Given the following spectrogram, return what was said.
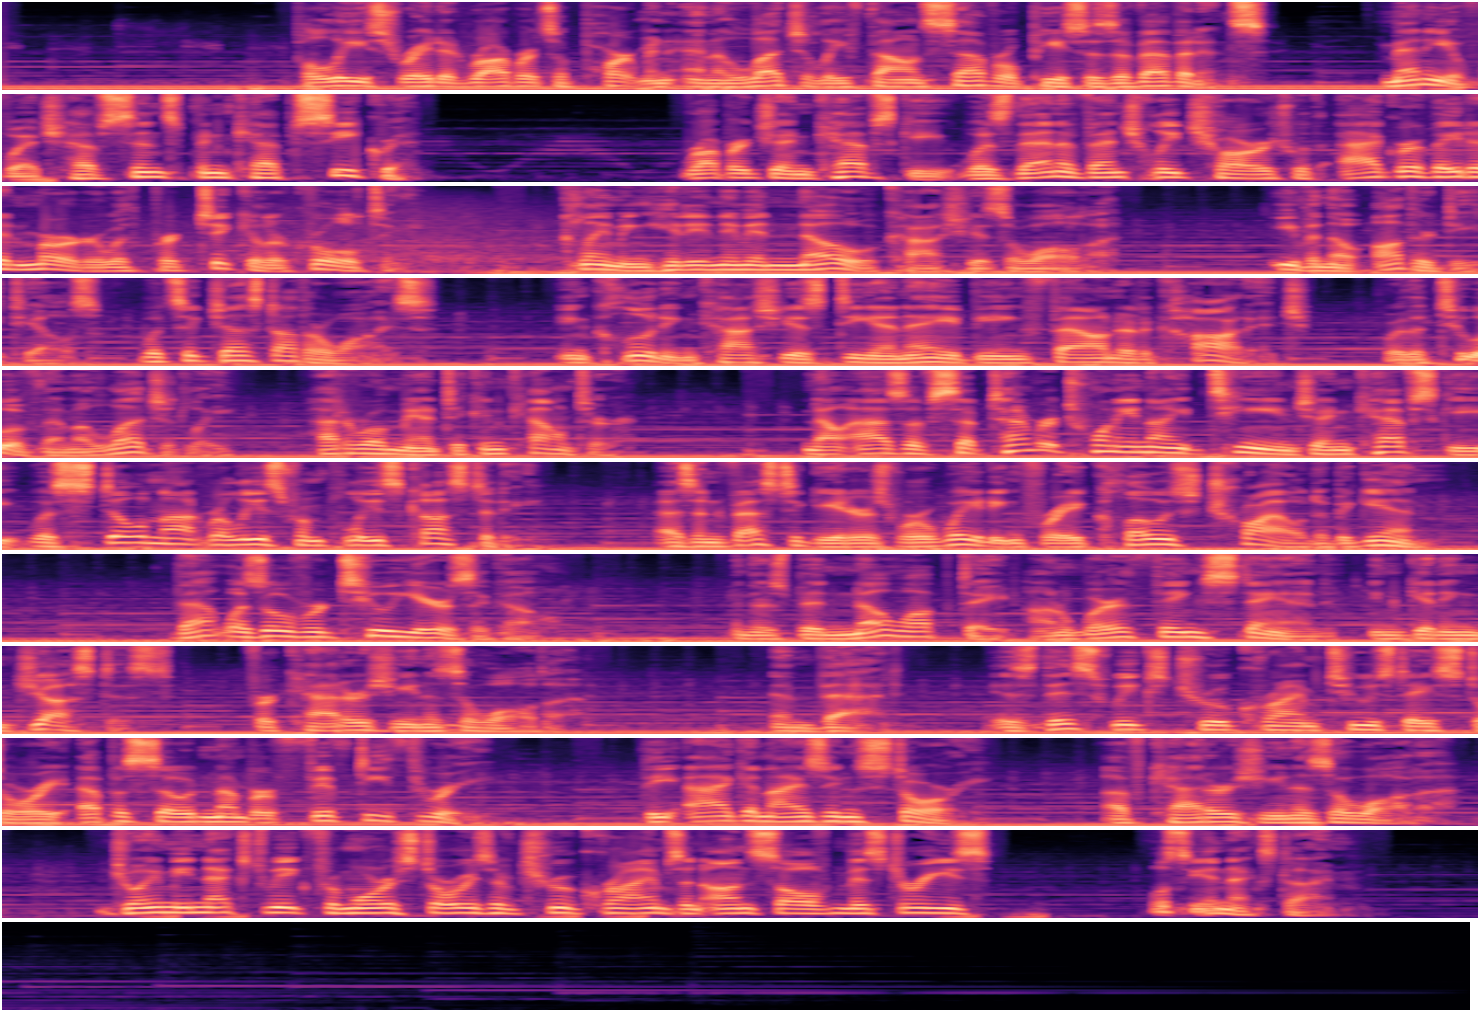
Police raided Robert's apartment and allegedly found several pieces of evidence, many of which have since been kept secret. Robert Jankowski was then eventually charged with aggravated murder with particular cruelty, claiming he didn't even know Kasia Zawalda, even though other details would suggest otherwise, including Kasia's DNA being found at a cottage where the two of them allegedly had a romantic encounter. Now, as of September 2019, Jankowski was still not released from police custody, as investigators were waiting for a closed trial to begin. That was over two years ago, and there's been no update on where things stand in getting justice for Katarzyna Zawalda. And that is this week's True Crime Tuesday story, episode number 53 The Agonizing Story of Katarzyna Zawalda. Join me next week for more stories of true crimes and unsolved mysteries. We'll see you next time.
